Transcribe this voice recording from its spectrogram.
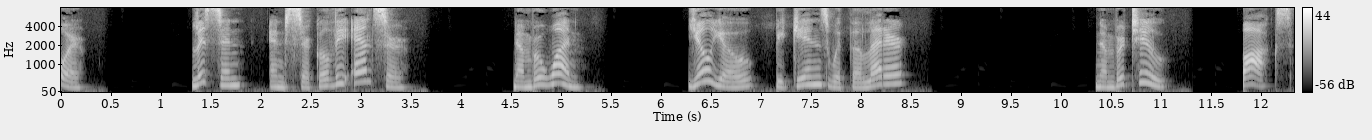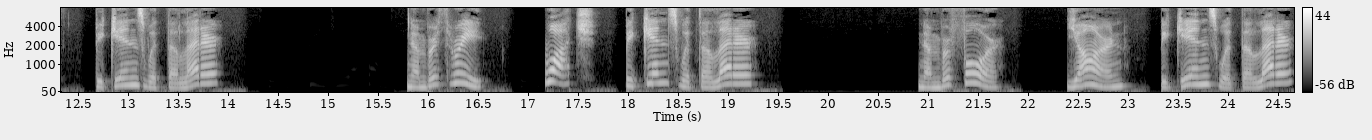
4. Listen and circle the answer. Number 1. Yo yo begins with the letter. Number 2. Box begins with the letter. Number 3. Watch begins with the letter. Number 4. Yarn begins with the letter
